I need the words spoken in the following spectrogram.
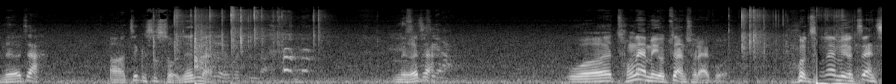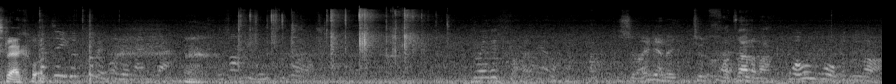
哪吒，啊，这个是手扔的。哪吒，我从来没有转出来过，我从来没有转起来过。这一个特别特别难转，我上次已经试过了。做一个小一点的，小一点的就好转了吗？我问过，我不知道。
